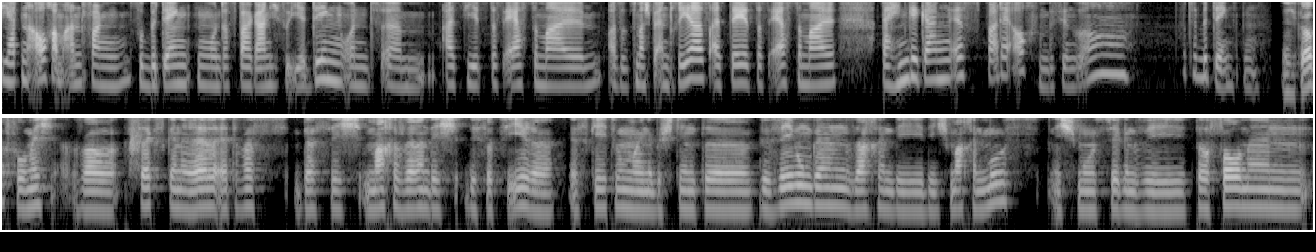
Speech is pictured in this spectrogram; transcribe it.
die hatten auch am Anfang so Bedenken und das war gar nicht so ihr Ding. Und ähm, als sie jetzt das erste Mal, also zum Beispiel Andreas, als der jetzt das erste Mal dahin gegangen ist, war der auch so ein bisschen so, oh, hatte Bedenken. Ich glaube, für mich war Sex generell etwas, das ich mache, während ich dissoziiere. Es geht um eine bestimmte Bewegungen, Sachen, die, die ich machen muss. Ich muss irgendwie performen.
